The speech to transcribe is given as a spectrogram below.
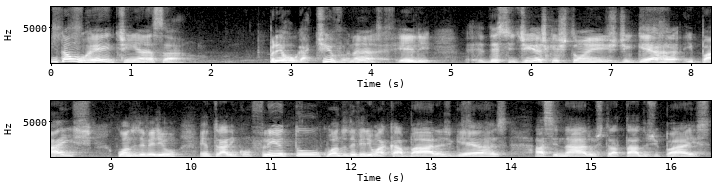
Então o rei tinha essa prerrogativa, né? Ele eh, decidia as questões de guerra e paz, quando deveriam entrar em conflito, quando deveriam acabar as guerras, assinar os tratados de paz.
